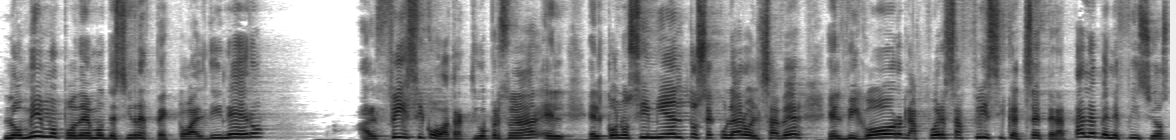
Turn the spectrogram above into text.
Lo mismo podemos decir respecto al dinero, al físico o atractivo personal, el, el, conocimiento secular o el saber, el vigor, la fuerza física, etc. Tales beneficios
